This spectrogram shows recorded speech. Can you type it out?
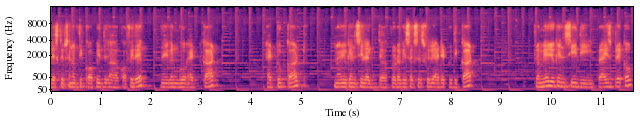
description of the coffee uh, coffee there. Then you can go add cart add to cart. Now you can see like the product is successfully added to the cart. From here you can see the price breakout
